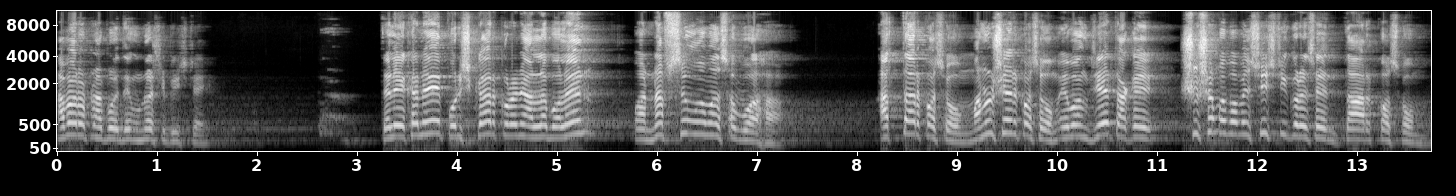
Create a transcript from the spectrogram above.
আবার আপনার পরে দেখুন উনাশি পৃষ্ঠায়। তাহলে এখানে পরিষ্কার করে আল্লাহ বলেন ও নাফসুমা সবাহা আত্মার কসম, মানুষের কসম, এবং যে তাকে সুষমভাবে সৃষ্টি করেছেন তার কসম।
